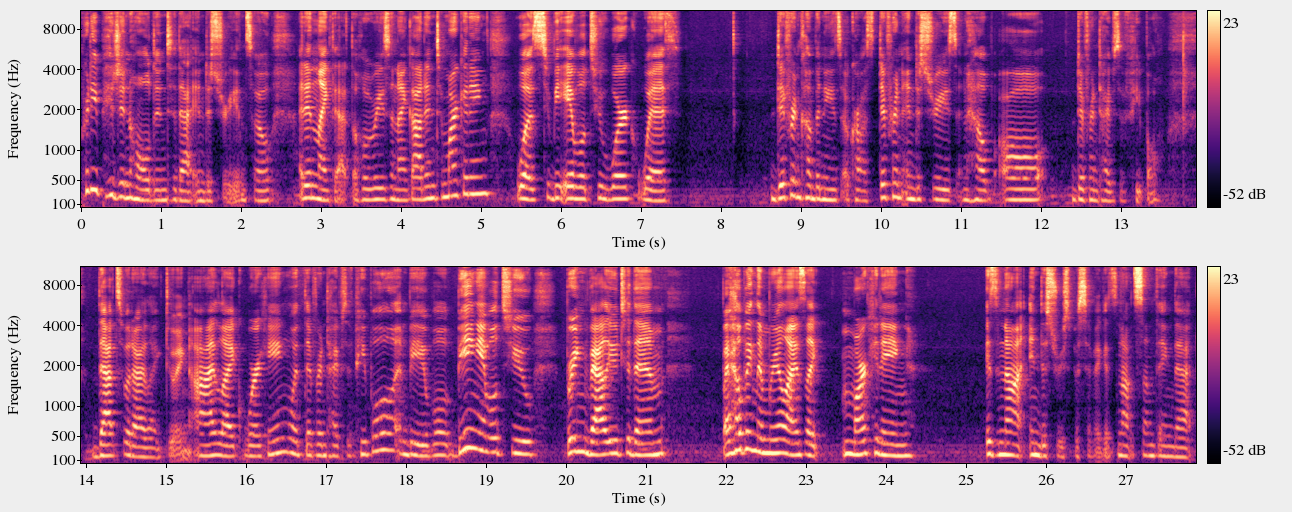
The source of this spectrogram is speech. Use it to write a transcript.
pretty pigeonholed into that industry. And so I didn't like that. The whole reason I got into marketing was to be able to work with different companies across different industries and help all different types of people that's what I like doing. I like working with different types of people and be able being able to bring value to them by helping them realize like marketing is not industry specific. It's not something that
